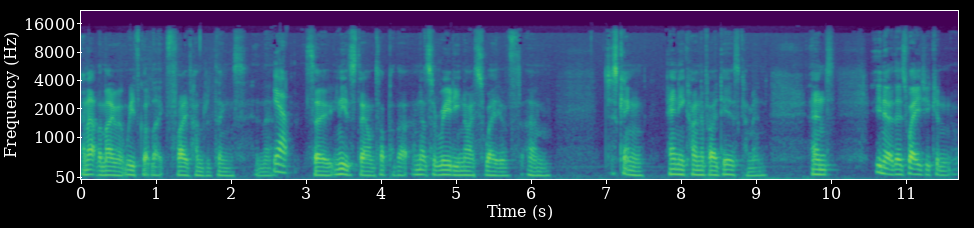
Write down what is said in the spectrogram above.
and at the moment we've got like 500 things in there Yeah. so you need to stay on top of that and that's a really nice way of um, just getting any kind of ideas come in and you know there's ways you can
